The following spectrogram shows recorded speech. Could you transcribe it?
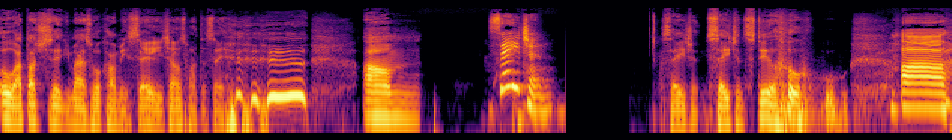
Oh, I thought you said you might as well call me Sage. I was about to say, um, Sagen. Sage, Sage and Steel. uh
